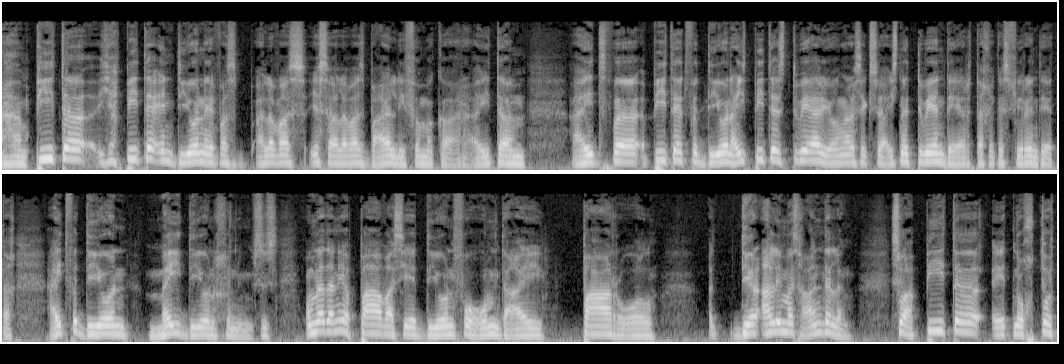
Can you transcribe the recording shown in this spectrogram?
Um, Pieter ja Pieter en Dion was hulle was ja hulle was baie lief vir mekaar. Hy het um, Hy het vir Pieter het vir Dion, hy Pieter is 2 jaar jonger as ek so. Hy's nou 32, ek is 34. Hy het vir Dion my Dion genoem, soos omdat dan nie 'n pa was hy Dion vir hom daai pa rol deur al die mishandeling. So Pieter het nog tot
